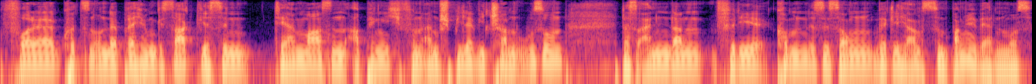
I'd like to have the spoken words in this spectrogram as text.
vor der kurzen Unterbrechung gesagt, wir sind dermaßen abhängig von einem Spieler wie Can Usun, dass einem dann für die kommende Saison wirklich Angst zum Bange werden muss.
